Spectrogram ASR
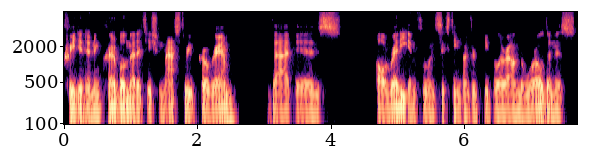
created an incredible meditation mastery program that is already influenced 1600 people around the world and is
